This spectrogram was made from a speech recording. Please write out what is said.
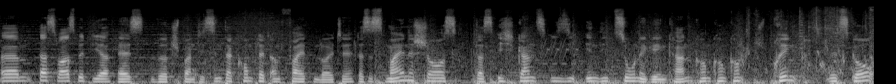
Ähm, das war's mit dir. Es wird spannend. Die sind da komplett am Fighten, Leute. Das ist meine Chance, dass ich ganz easy in die Zone gehen kann. Komm, komm, komm. Spring. Let's go.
